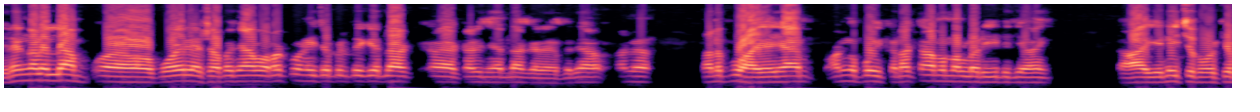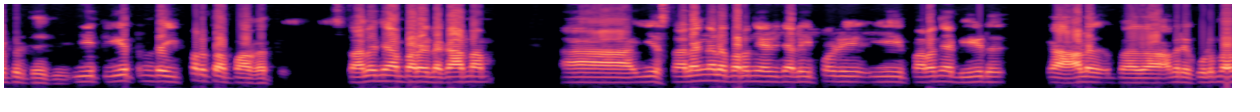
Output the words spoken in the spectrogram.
ജനങ്ങളെല്ലാം പോയതിനു ശേഷം അപ്പം ഞാൻ ഉറക്കം എണീച്ചപ്പോഴത്തേക്ക് എല്ലാം ആ, കഴിഞ്ഞ് പിന്നെ അങ്ങ് തണുപ്പുമായ ഞാൻ അങ്ങ് പോയി കിടക്കാമെന്നുള്ള രീതി ഞാൻ ആ എണീച്ച് നോക്കിയപ്പോഴത്തേക്ക് ഈ തിയേറ്ററിന്റെ ഇപ്പുറത്തെ ഭാഗത്ത് സ്ഥലം ഞാൻ പറയില്ല. കാരണം ഈ സ്ഥലങ്ങൾ പറഞ്ഞു കഴിഞ്ഞാൽ ഇപ്പോൾ ഈ പറഞ്ഞ വീട് ആൾ അവർ കുടുംബ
